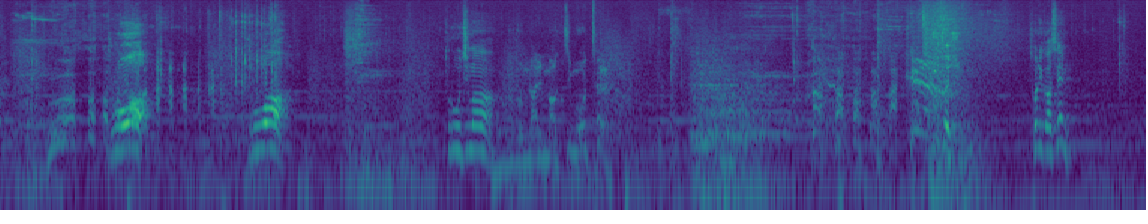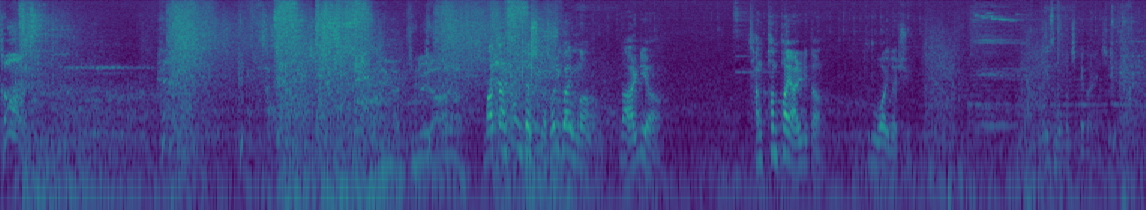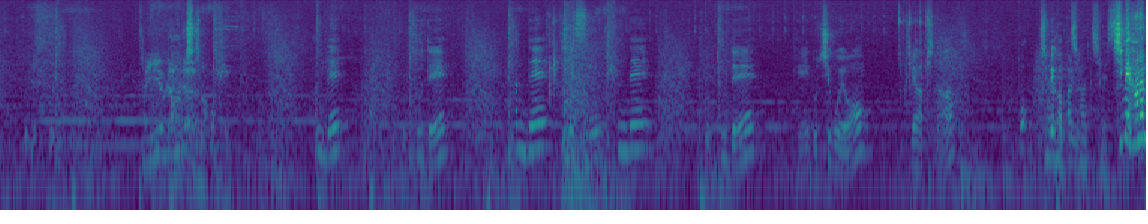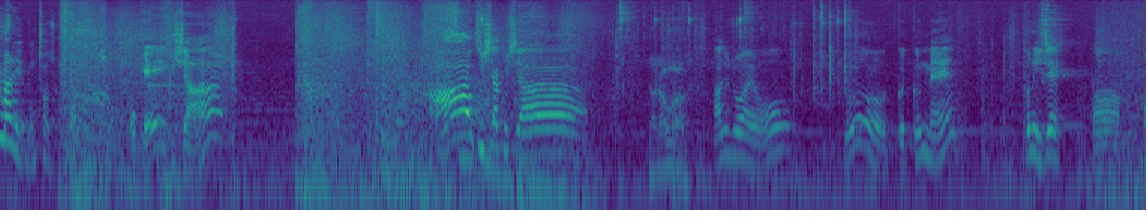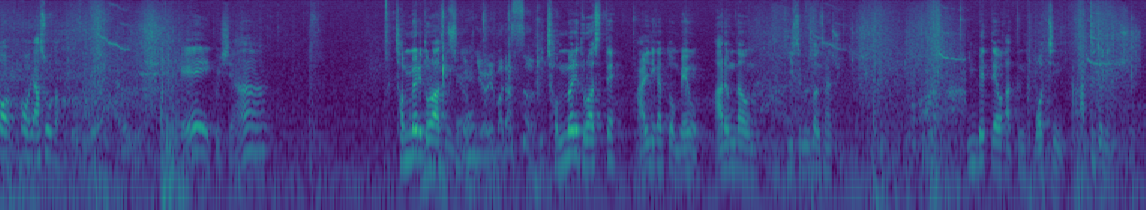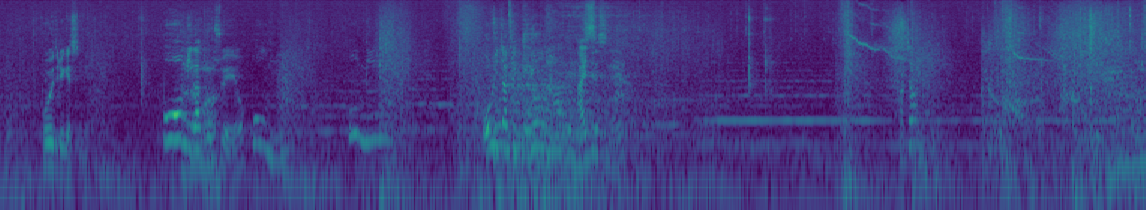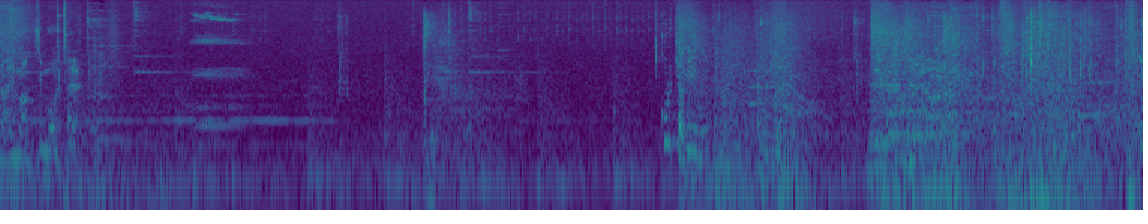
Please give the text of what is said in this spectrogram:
들어와! 들어와! 들어오지마! 누구도 날 막지 못해. 이 자식 저리 가셈 내가 길을 알아. 맞짱 쏘이 자식아. 저리 가 임마. 나 알리야. 장판파의 알리다. 들어와 이 자식 CS 먹고 집에 가야지 달려간다. 치지 마 오케이 한 대, 두 대, 한 대, CS, 한 대, 두 대, 오케이 놓치고요. 집에 갑시다. 어? 집에 가 빨리. 처치했습니다. 집에 가란 말이야 멍청한 소리. 오케이 굿샷. 아 굿샷 굿샷. 따라와. 아주 좋아요. 굿, 굿, 굿맨. 저는 이제 어, 어, 어, 야소다. 오케이, 굿샷. 전멸이 돌아왔는데 열받았어. 이 전멸이 돌아왔을 때 알리가 또 매우 아름다운 기술을 선사할 수 있죠. 인베 때와 같은 멋진 아트적인 기술 보여드리겠습니다. 뽀미가 고수예요. 뽀미, 뽀미. 어울리지 않게 귀여운 아이디를 쓰네. 막지 못해. 코르키 어디 있니?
